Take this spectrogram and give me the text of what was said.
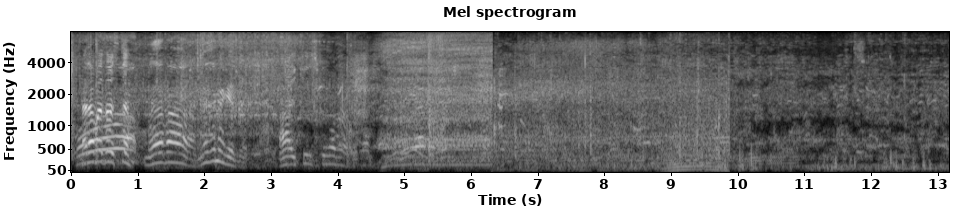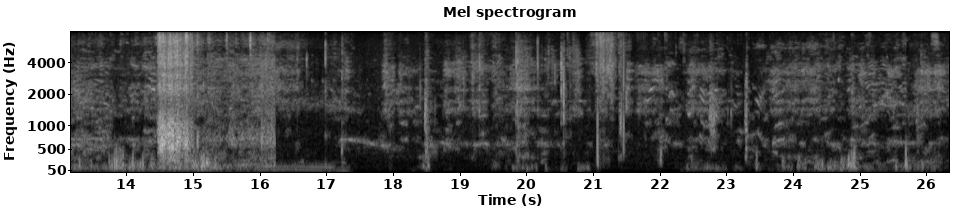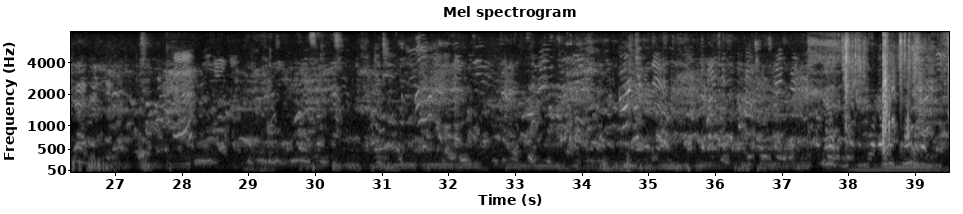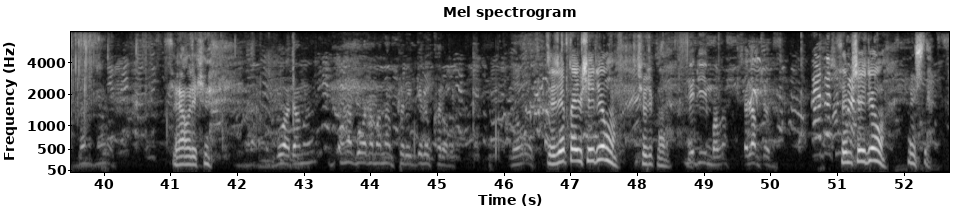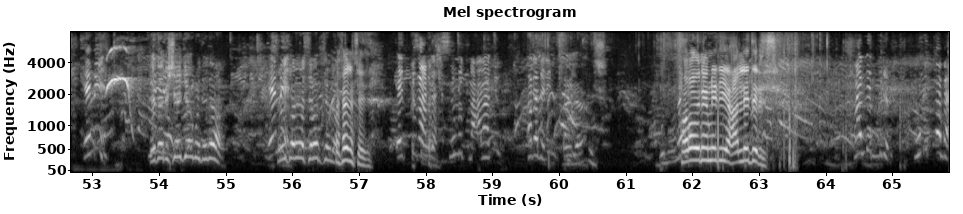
Merhaba dostum. Merhaba. Ne zaman geldin? Ha iki üç gün oldu. Selamünaleyküm. Bu adamı, ona bu adamdan köre gelip kar olur. Recep dayı bir şey diyor mu çocuklara? Ne diyeyim baba? Selam söyle. kardeşim Sen bir şey diyor musun? İşte. Emin. Dede bir şey diyor mu dede? Emin. Çocuklarına selam söyle. Efendim teyze. Etti kardeşim. Unutma anacığım. Para vereyim sana. Para önemli değil hallederiz. Hallettiririm. Unutma ben.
